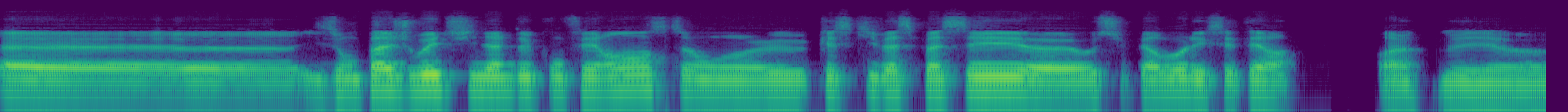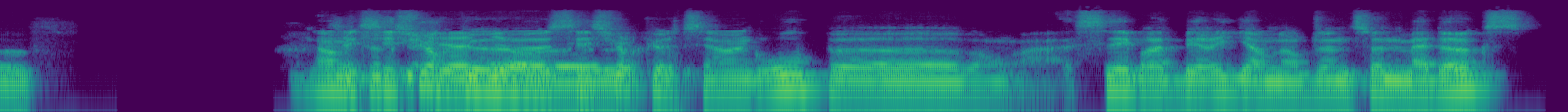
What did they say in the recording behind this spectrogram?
euh, ils n'ont pas joué de finale de conférence. Euh, qu'est-ce qui va se passer euh, au Super Bowl, etc. Voilà. Mais non, mais c'est sûr, que c'est sûr que c'est un groupe. bon, c'est Bradbury, Garner Johnson, Maddox.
